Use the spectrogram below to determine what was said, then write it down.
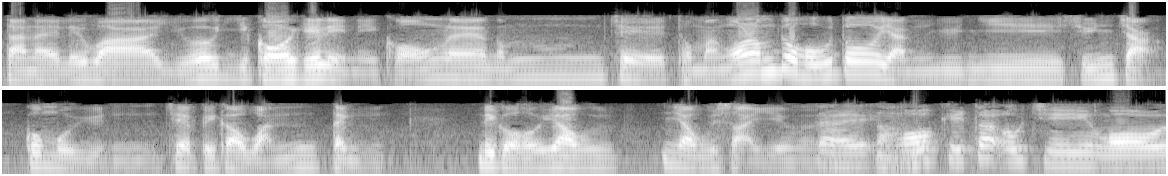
但係你話如果以過去幾年嚟講咧，咁即係同埋我諗都好多人願意選擇公務員，即係比較穩定呢、個優優勢啊嘛。但係我記得好似我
